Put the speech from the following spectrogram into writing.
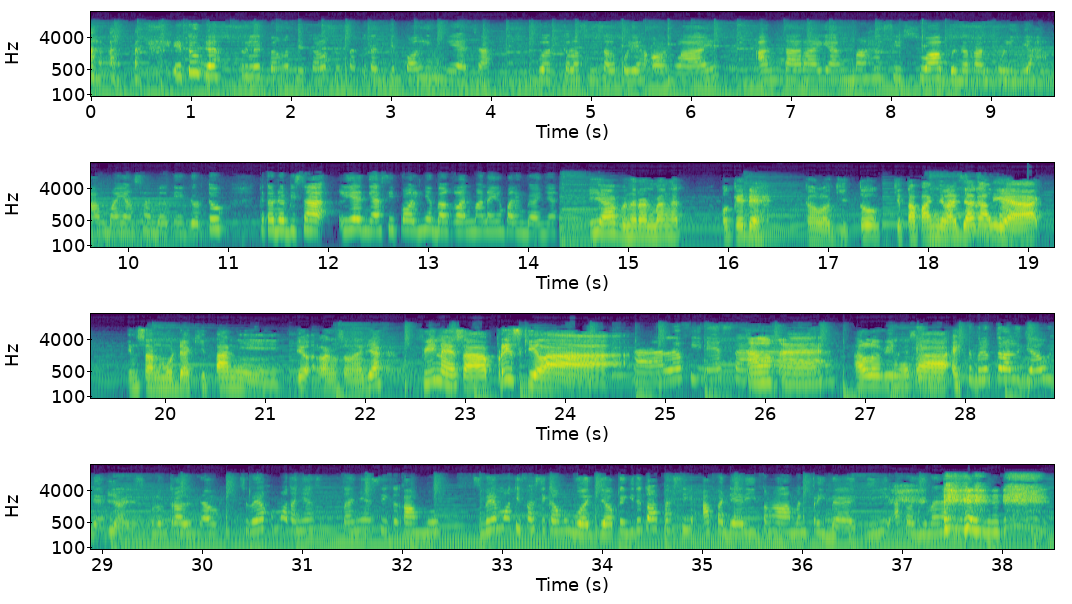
itu udah relate banget nih. Kalau misal kita bikin polling ya Cah buat kalau misal kuliah online antara yang mahasiswa beneran kuliah sama yang sambil tidur tuh kita udah bisa lihat nggak sih pollingnya bakalan mana yang paling banyak? Iya beneran banget. Oke deh kalau gitu kita panggil Langsung aja kali ya insan muda kita nih. Yuk langsung aja. Vinesa Priskila halo Vinesa Halo, Kak. halo Vinesa eh. sebelum terlalu jauh deh. Iya iya. Sebelum terlalu jauh. Sebenarnya aku mau tanya tanya sih ke kamu. Sebenarnya motivasi kamu buat jawab kayak gitu tuh apa sih? Apa dari pengalaman pribadi atau gimana?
